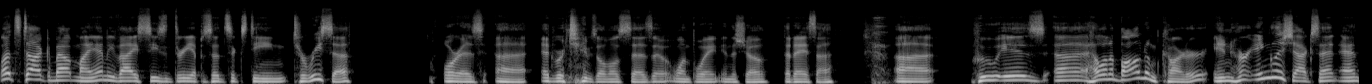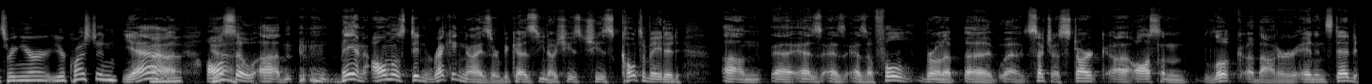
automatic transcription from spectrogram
let's talk about Miami Vice season three, episode 16, Theresa, or as uh, Edward James almost says at one point in the show, Teresa, uh, who is uh, Helena Bonham Carter in her English accent answering your your question. Yeah. Uh, also, um, man, almost didn't recognize her because you know she's she's cultivated um, uh, as as as a full grown up, uh, uh, such a stark, uh, awesome look about her, and instead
